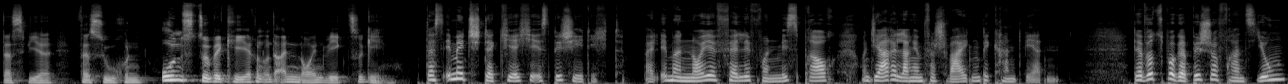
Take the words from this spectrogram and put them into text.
dass wir versuchen, uns zu bekehren und einen neuen Weg zu gehen. Das Image der Kirche ist beschädigt, weil immer neue Fälle von Missbrauch und jahrelangem Verschweigen bekannt werden. Der Würzburger Bischof Franz Jung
